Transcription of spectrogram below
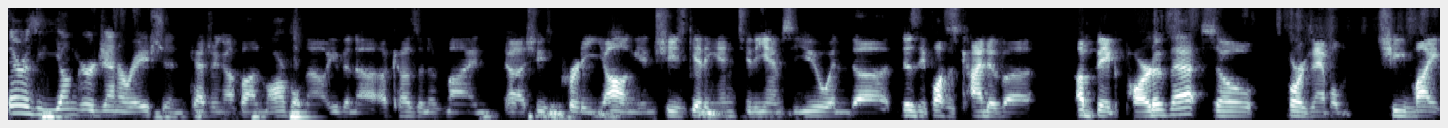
there is a younger generation catching up on Marvel now. Even a, a cousin of mine, uh, she's pretty young and she's getting into the MCU, and uh, Disney Plus is kind of a a big part of that. So, for example, she might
